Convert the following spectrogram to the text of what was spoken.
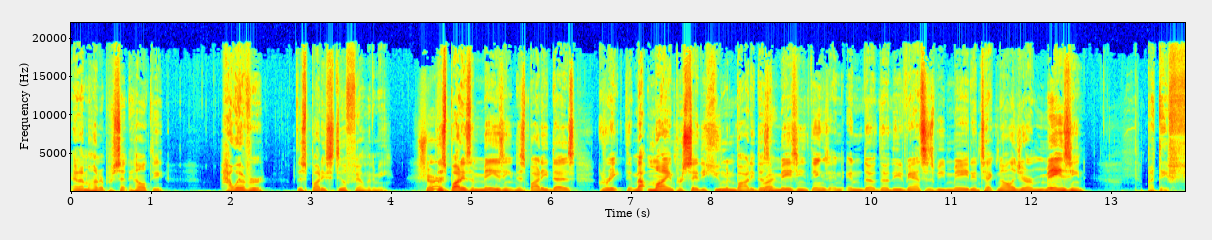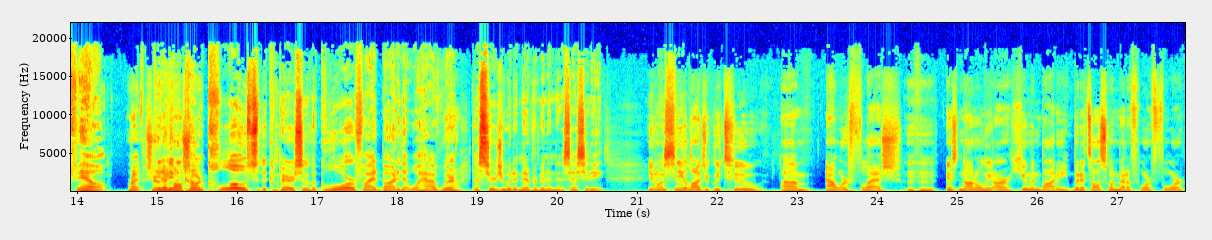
and I'm 100% healthy. However, this body's still failing me. Sure. This body's amazing. This body does great things. Not mine per se. The human body does Right. amazing things, and and the, the the advances we made in technology are amazing, but they fail. Right. Sure. they don't they even come short. close to the comparison of the glorified body that we'll have, where Yeah. that surgery would have never been a necessity. You know, and So- theologically too, um, our flesh Mm-hmm. is not only our human body, but it's also a metaphor for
